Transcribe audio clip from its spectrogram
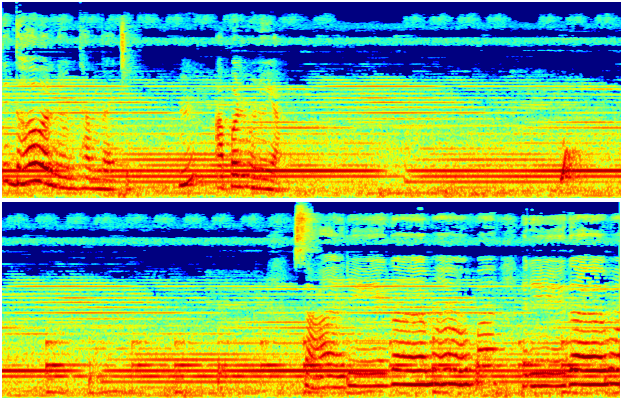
ती ध वर नेऊन थांबवायची. आपण म्हणूया. रे गम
